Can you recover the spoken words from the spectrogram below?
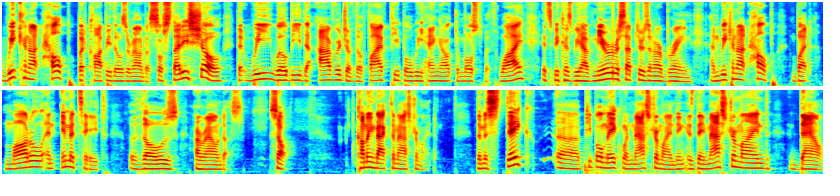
we cannot help but copy those around us. So studies show that we will be the average of the five people we hang out the most with. Why? It's because we have mirror receptors in our brain and we cannot help but model and imitate those around us. So, coming back to mastermind, the mistake uh, people make when masterminding is they mastermind down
